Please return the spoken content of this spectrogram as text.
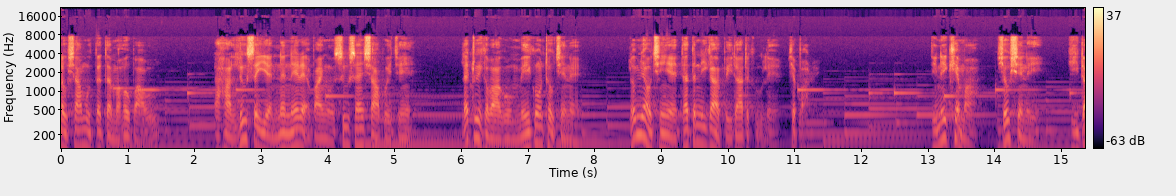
လှုပ်ရှားမှုတက်တက်မဟုတ်ပါဘူး။ဒါဟာလူစိတ်ရဲ့နက်နဲတဲ့အပိုင်းကိုစူးစမ်းရှာဖွေခြင်းလက်တွေ့ကဘာကိုမေးခွန်းထုတ်ခြင်းနဲ့လွတ်မြောက်ခြင်းရဲ့ဓာတနိကဗေဒတစ်ခုလည်းဖြစ်ပါတယ်။ဒီနေ့ခေတ်မှာရုပ်ရှင်တွေဂီတ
